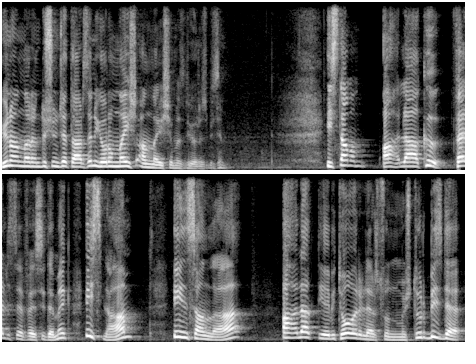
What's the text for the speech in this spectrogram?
Yunanların düşünce tarzını yorumlayış anlayışımız diyoruz bizim. İslam ahlakı felsefesi demek, İslam insanlığa ahlak diye bir teoriler sunmuştur. Biz de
